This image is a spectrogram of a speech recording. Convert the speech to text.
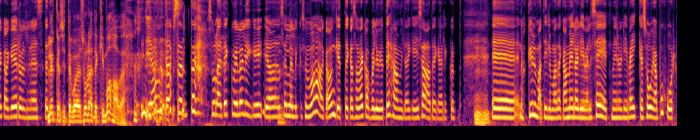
väga keeruline, sest et. lükkasite kohe suleteki maha või? Jah, täpselt, suletekk meil oligi ja selle lükkasime maha, aga ongi, et ega sa väga palju ju teha midagi ei saa tegelikult. Mm -hmm.. noh, külmade ilmadega meil oli veel see, et meil oli väike soojapuhur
